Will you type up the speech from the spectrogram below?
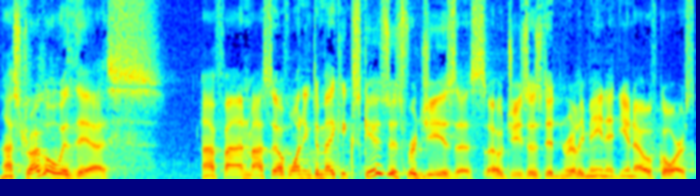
I struggle with this. I find myself wanting to make excuses for Jesus. Oh, Jesus didn't really mean it, you know, of course.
